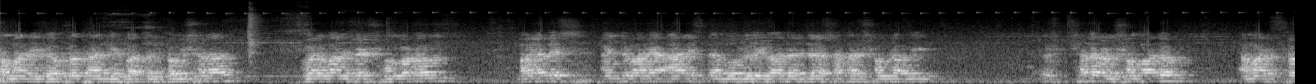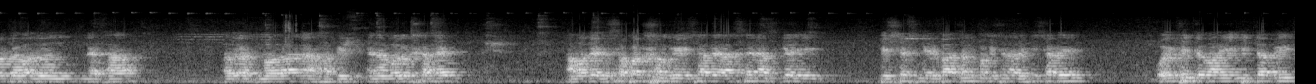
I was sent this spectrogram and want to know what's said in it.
সম্মানিত প্রধান নির্বাচন কমিশনার, গণমানুষের সংগঠন, বাংলাদেশ আইনজমানে আল ইসলাম মৌলভীবাজার জেলা শাখার সংগ্রামী সাধারণ সম্পাদক, আমার শ্রদ্ধাবাদন নেতা হজরত মৌলানা হাফিজ এনামুলক সাহেব। আমাদের সফর সঙ্গী হিসাবে আছেন আজকের বিশেষ নির্বাচন কমিশনার হিসাবে ঐতিহ্যবাহী বিদ্যাপীঠ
